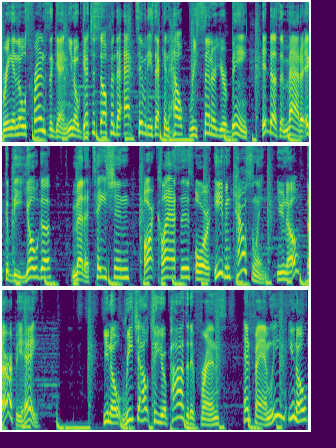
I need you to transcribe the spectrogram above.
bring in those friends again. You know, get yourself into activities that can help recenter your being. It doesn't matter. It could be yoga, meditation, art classes, or even counseling, you know, therapy. Hey, you know, reach out to your positive friends and family, you know,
